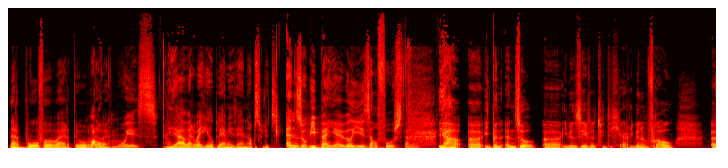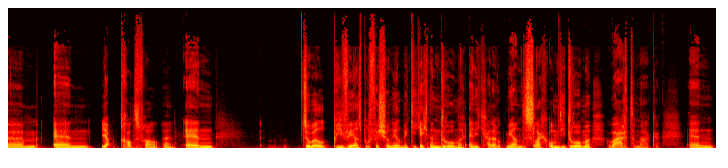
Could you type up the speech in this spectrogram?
naar boven, waardoor Wat dat ook we, mooi is. ja, waar wij heel blij mee zijn, absoluut. Enzo, wie ben jij? Wil je jezelf voorstellen? Ja, eh, ik ben Enzo. Eh, ik ben 27 jaar. Ik ben een vrouw. Ehm, en ja, transvrouw. Hè. En zowel privé als professioneel ben ik echt een dromer. En ik ga daar ook mee aan de slag om die dromen waar te maken. En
